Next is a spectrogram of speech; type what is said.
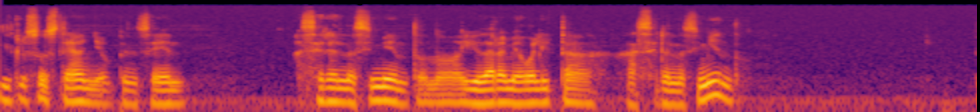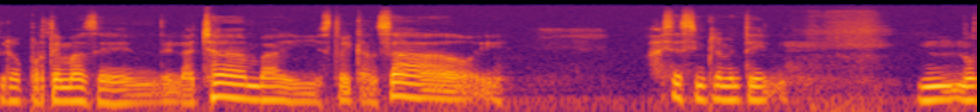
Incluso este año pensé en hacer el nacimiento, ¿no? Ayudar a mi abuelita a hacer el nacimiento. Pero por temas de, la chamba y estoy cansado y a veces simplemente no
